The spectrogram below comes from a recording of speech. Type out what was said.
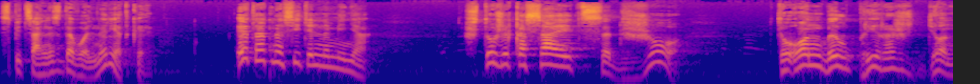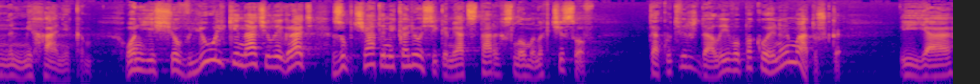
специальность довольно редкая. Это относительно меня. Что же касается Джо, то он был прирожденным механиком. Он еще в люльке начал играть зубчатыми колесиками от старых сломанных часов. Так утверждала его покойная матушка. И я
